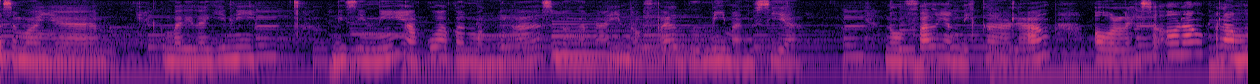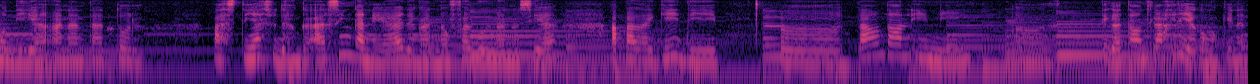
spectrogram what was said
Semuanya, kembali lagi nih. Di sini aku akan mengulas mengenai novel Bumi Manusia. Novel yang dikarang oleh seorang Pramudia Anantatur. Pastinya sudah nggak asing kan ya dengan novel Bumi Manusia, apalagi di eh, tahun-tahun ini uh, tiga tahun terakhir ya kemungkinan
